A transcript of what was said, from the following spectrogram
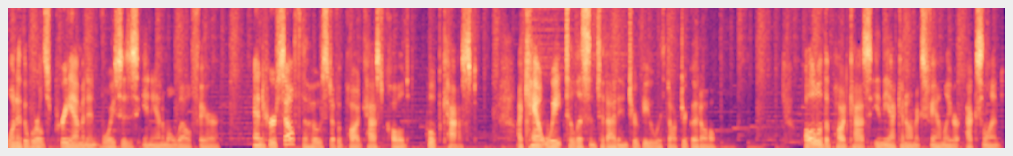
one of the world's preeminent voices in animal welfare, and herself the host of a podcast called Hopecast. I can't wait to listen to that interview with Dr. Goodall. All of the podcasts in the economics family are excellent.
